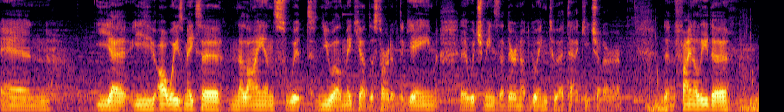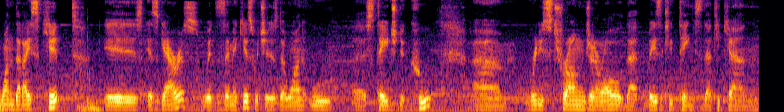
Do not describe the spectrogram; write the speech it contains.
and he, uh, he always makes a, an alliance with New Almekia at the start of the game, uh, which means that they're not going to attack each other. Then finally, the one that I skipped is Esgaris with Zemekis, which is the one who uh, staged the coup. Um, really strong general that basically thinks that he can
